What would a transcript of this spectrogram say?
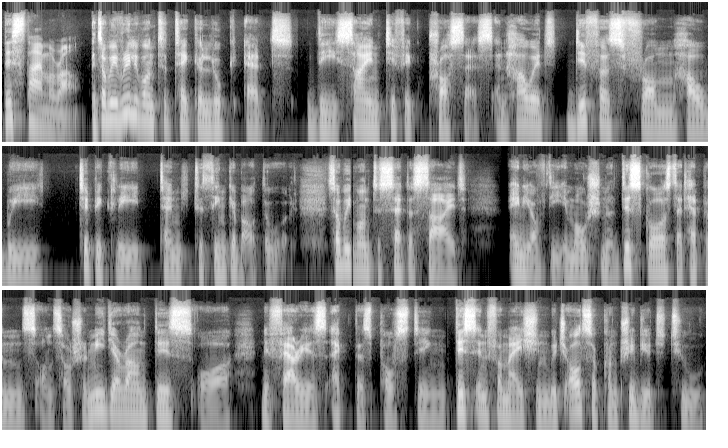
this time around? And so we really want to take a look at the scientific process and how it differs from how we typically tend to think about the world. So we want to set aside any of the emotional discourse that happens on social media around this or nefarious actors posting disinformation, which also contribute to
